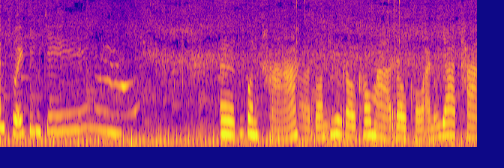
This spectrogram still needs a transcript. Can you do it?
น สวยจริงๆ เออทุกคนคะตอนที่เราเข้ามาเราขออนุญาตทาง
